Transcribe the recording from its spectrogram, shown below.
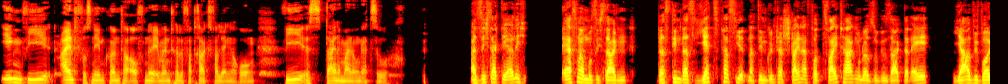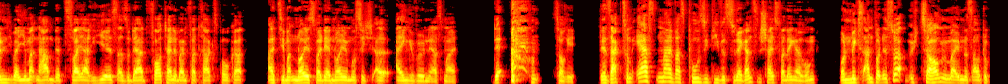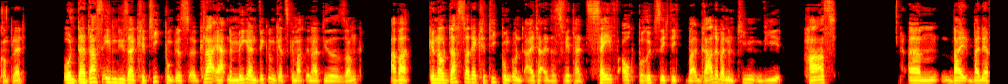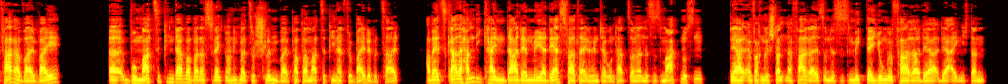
irgendwie Einfluss nehmen könnte auf eine eventuelle Vertragsverlängerung. Wie ist deine Meinung dazu? Also ich sag dir ehrlich, erstmal muss ich sagen, dass dem das jetzt passiert, nachdem Günther Steiner vor zwei Tagen oder so gesagt hat, ey, ja, wir wollen lieber jemanden haben, der zwei Jahre hier ist, also der hat Vorteile beim Vertragspoker, als jemand Neues, weil der Neue muss sich äh, eingewöhnen erstmal. Der, sorry, der sagt zum ersten Mal was Positives zu der ganzen Scheißverlängerung und Mix Antwort ist, ja, ich zerhau mir mal eben das Auto komplett. Und da das eben dieser Kritikpunkt ist, äh, klar, er hat eine mega Entwicklung jetzt gemacht innerhalb dieser Saison, aber genau das war der Kritikpunkt und Alter, das wird halt safe auch berücksichtigt, gerade bei einem Team wie Haas, ähm, bei, bei der Fahrerwahl, weil äh, wo Mazepin da war, war das vielleicht noch nicht mal so schlimm, weil Papa Mazepin hat für beide bezahlt. Aber jetzt gerade haben die keinen da, der einen Milliardärsvater im Hintergrund hat, sondern es ist Magnussen, der halt einfach ein gestandener Fahrer ist und es ist Mick, der junge Fahrer, der, der eigentlich dann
